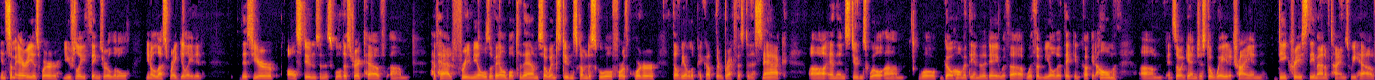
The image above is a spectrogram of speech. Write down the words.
in some areas where usually things are a little, you know, less regulated. This year, all students in the school district have um, have had free meals available to them. So when students come to school fourth quarter, they'll be able to pick up their breakfast and a snack, uh, and then students will um, will go home at the end of the day with a with a meal that they can cook at home. Um, and so again, just a way to try and decrease the amount of times we have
